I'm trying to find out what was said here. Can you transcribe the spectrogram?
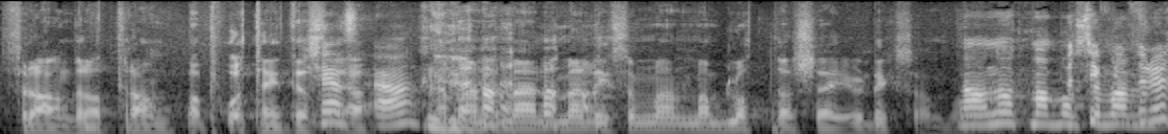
för andra att trampa på tänkte jag Känns- säga. ja. men men, men liksom, man, man blottar sig ju liksom. Ja, något man måste vara det är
